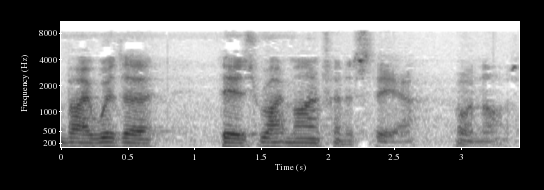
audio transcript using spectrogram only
by whether there's right mindfulness there or not.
